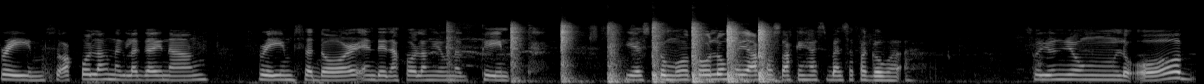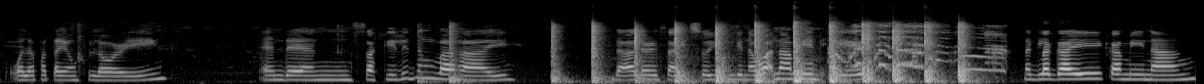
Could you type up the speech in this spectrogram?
frame. So, ako lang naglagay ng frame sa door and then ako lang yung nag-paint. Yes, tumutulong kaya ako sa aking husband sa paggawa. So, yun yung loob. Wala pa tayong flooring. And then, sa kilid ng bahay, the other side. So, yung ginawa namin is, naglagay kami ng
